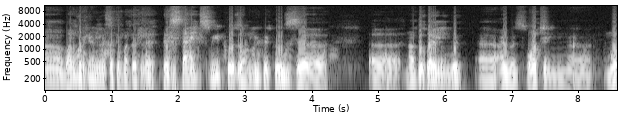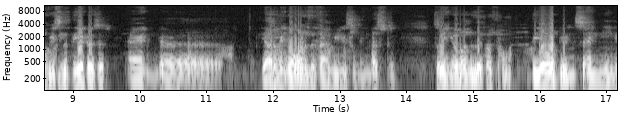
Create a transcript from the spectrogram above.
நான் வளர்ந்துருக்கேன் சத்தியமா தெரியல. This thanks meet was only because நான் துபாயில இருந்து ஐ வாஸ் வாட்சிங் movies in theatre sir and யாருமே நோ ஒன் இந்த ஃபேமிலிஸ் இந்த இண்டஸ்ட்ரி ஸோ இங்கே வந்ததுக்கு அப்புறம் தி ஆடியன்ஸ் அண்ட் நீங்க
